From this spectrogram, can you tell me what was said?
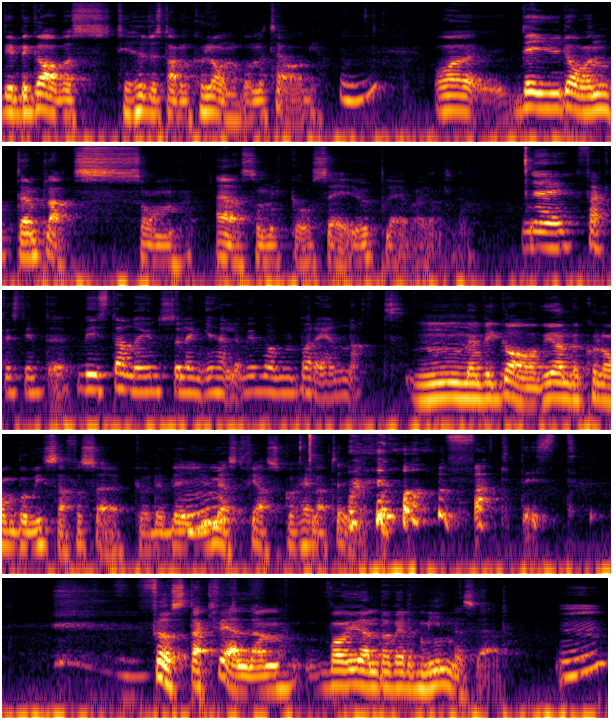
vi begav oss till huvudstaden Colombo med tåg. Mm. Och det är ju då inte en plats som är så mycket att se och uppleva egentligen. Nej, faktiskt inte. Vi stannade ju inte så länge heller. Vi var väl bara en natt. Mm, men vi gav ju ändå Colombo vissa försök och det blev ju Mm. mest fiasko hela tiden. Ja, faktiskt. Första kvällen var ju ändå väldigt minnesvärd. Mm.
